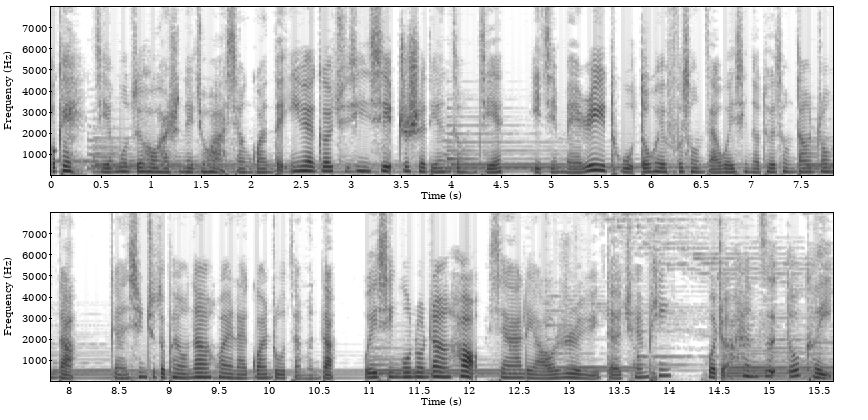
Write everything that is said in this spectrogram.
OK，节目最后还是那句话，相关的音乐歌曲信息、知识点总结以及每日一图都会附送在微信的推送当中的。感兴趣的朋友呢，欢迎来关注咱们的微信公众账号“瞎聊日语”的全拼或者汉字都可以。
